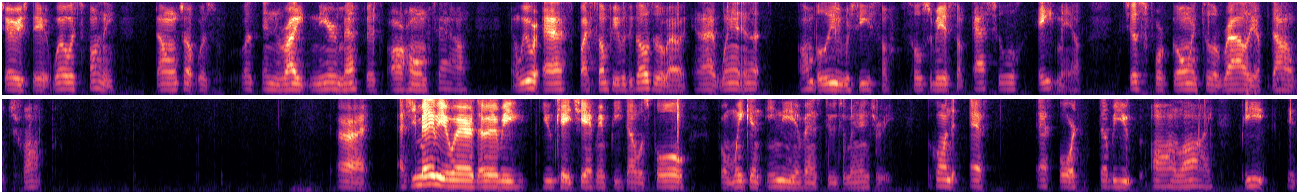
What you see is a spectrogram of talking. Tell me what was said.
Jerry stated, Well, it's funny. Donald Trump was, was in right near Memphis, our hometown, and we were asked by some people to go to the rally, and I went and unbelievably received some social media, some actual hate mail just for going to the rally of Donald Trump. Alright, as you may be aware, WWE UK champion Pete Dunne was pulled from weekend indie events due to an injury. According to F F4W Online, Pete, it,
